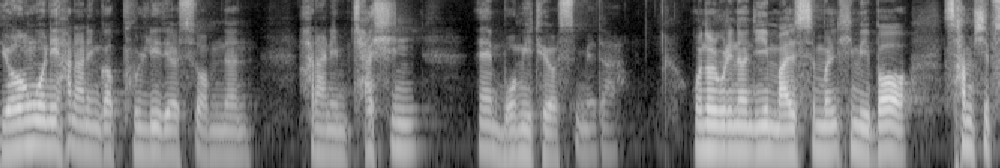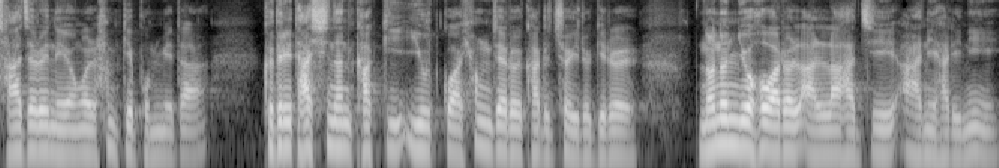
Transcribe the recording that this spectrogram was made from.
영원히 하나님과 분리될 수 없는 하나님 자신의 몸이 되었습니다. 오늘 우리는 이 말씀을 힘입어 34절의 내용을 함께 봅니다. 그들이 다시는 각기 이웃과 형제를 가르쳐 이르기를 너는 여호와를 알라 하지 아니하리니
